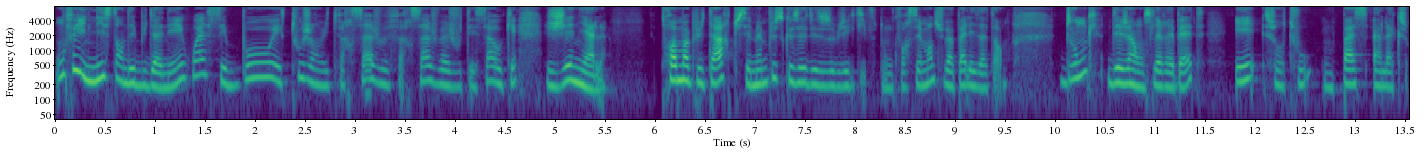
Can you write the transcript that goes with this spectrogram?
On fait une liste en début d'année, ouais c'est beau et tout, j'ai envie de faire ça, je veux faire ça, je veux ajouter ça, ok, génial. Trois mois plus tard, tu sais même plus ce que c'est des objectifs. Donc forcément, tu vas pas les atteindre. Donc déjà, on se les répète et surtout, on passe à l'action.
